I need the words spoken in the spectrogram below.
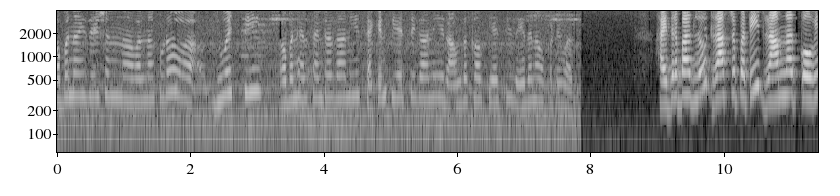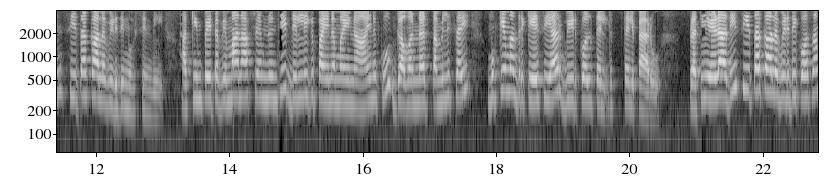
అర్బనైజేషన్ వలన కూడా యూహెచ్సి అర్బన్ హెల్త్ సెంటర్ కానీ సెకండ్ పిహెచ్సి కానీ రౌండ్ ద క్లాక్ పిహెచ్సి ఏదైనా ఒకటే వస్తుంది. హైదరాబాద్లో రాష్ట్రపతి రామ్నాథ్ కోవింద్ శీతాకాల విడిది ముగిసింది. హకీంపేట విమానాశ్రయం నుంచి ఢిల్లీకి పయనమైన ఆయనకు గవర్నర్ తమిళిసై ముఖ్యమంత్రి కేసీఆర్ వీడ్కోలు తెలిపారు. ప్రతి ఏడాది శీతాకాల విడిది కోసం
